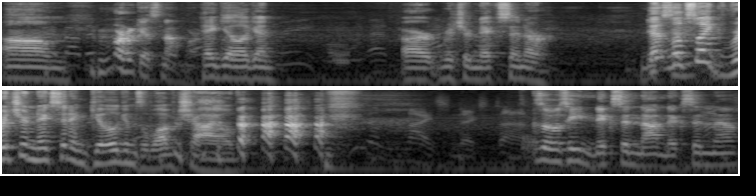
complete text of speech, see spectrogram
Um, Marcus, not Marcus. hey Gilligan, or Richard Nixon, or that looks like Richard Nixon and Gilligan's love child. So is he Nixon, not Nixon now?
